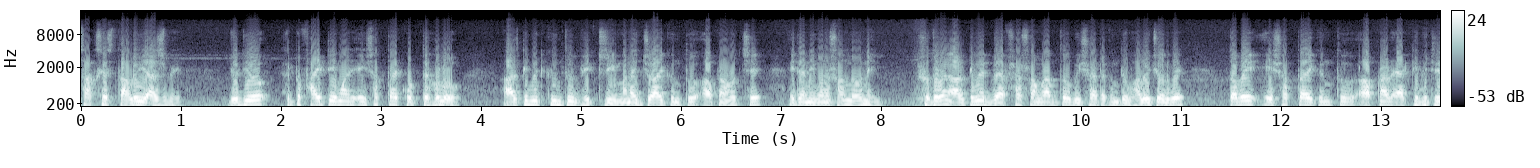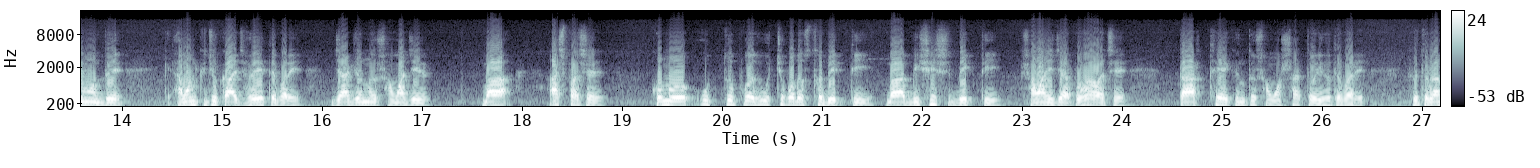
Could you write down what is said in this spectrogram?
সাকসেস তাহলেই আসবে। যদিও একটু ফাইটে এই সপ্তাহে করতে হলো আলটিমেট কিন্তু ভিক্টরি মানে জয় কিন্তু আপনার হচ্ছে। এটা নিয়ে কোনো সন্দেহ নেই। সুতরাং আলটিমেট ব্যবসা সংক্রান্ত বিষয়টা কিন্তু ভালোই চলবে। তবে এ সপ্তাহে কিন্তু আপনার অ্যাক্টিভিটির মধ্যে এমন কিছু কাজ হয়ে যেতে পারে, যার জন্য সমাজের বা আশপাশের কোনো উচ্চ উচ্চপদস্থ ব্যক্তি বা বিশেষ ব্যক্তি, সমাজে যার প্রভাব আছে, তার থেকে কিন্তু সমস্যা তৈরি হতে পারে। সুতরাং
